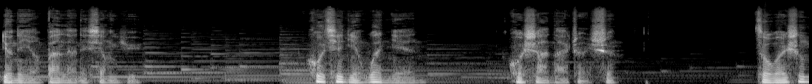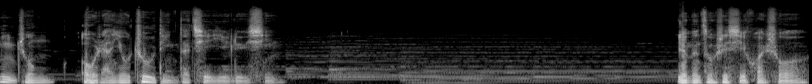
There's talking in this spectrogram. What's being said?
又那样斑斓的相遇。或千年万年，或刹那转瞬。走完生命中偶然又注定的奇异旅行。人们总是喜欢说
